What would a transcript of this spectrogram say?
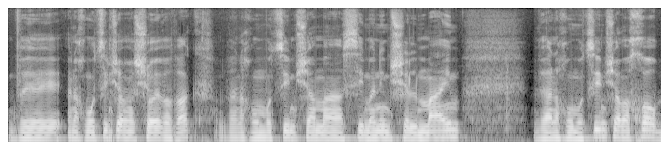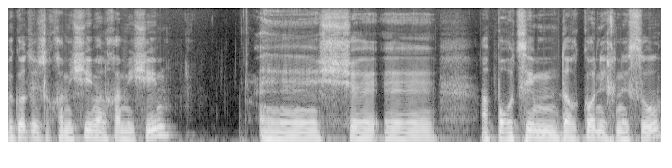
ואנחנו מוצאים שם שואב אבק, ואנחנו מוצאים שם סימנים של מים, ואנחנו מוצאים שם חור בגודל של 50 על 50, אה, ש... הפורצים דרכו נכנסו.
